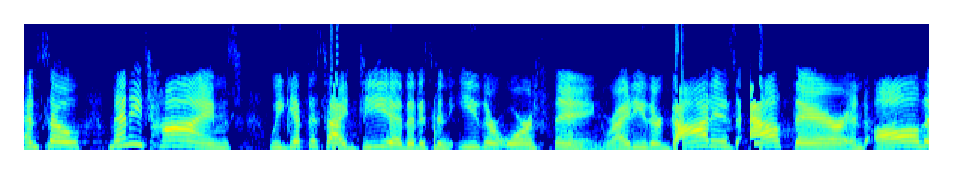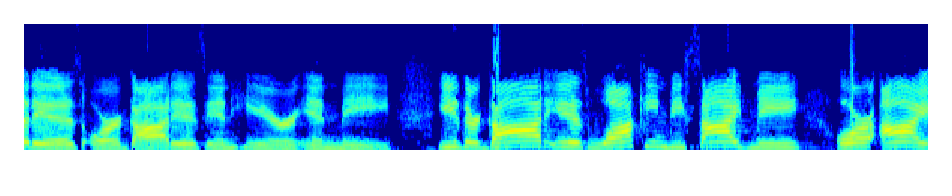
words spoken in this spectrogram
And so many times we get this idea that it's an either or thing, right? Either God is out there and all that is, or God is in here in me. Either God is walking beside me, or I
